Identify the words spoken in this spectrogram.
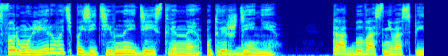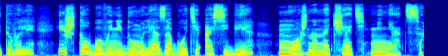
Сформулировать позитивное действенное утверждение. Как бы вас ни воспитывали и что бы вы ни думали о заботе о себе, можно начать меняться.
